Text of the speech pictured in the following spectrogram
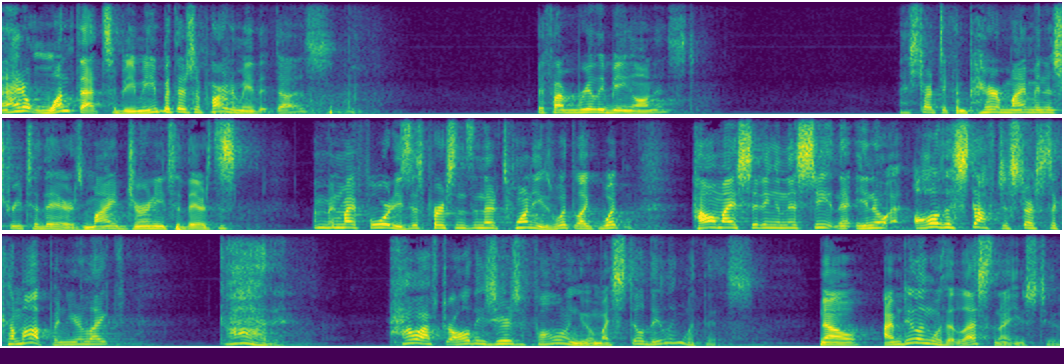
And I don't want that to be me, but there's a part of me that does. If I'm really being honest, I start to compare my ministry to theirs, my journey to theirs. This, I'm in my 40s. This person's in their 20s. What, like, what, how am I sitting in this seat? You know, all this stuff just starts to come up, and you're like, God, how after all these years of following you am I still dealing with this? Now, I'm dealing with it less than I used to,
